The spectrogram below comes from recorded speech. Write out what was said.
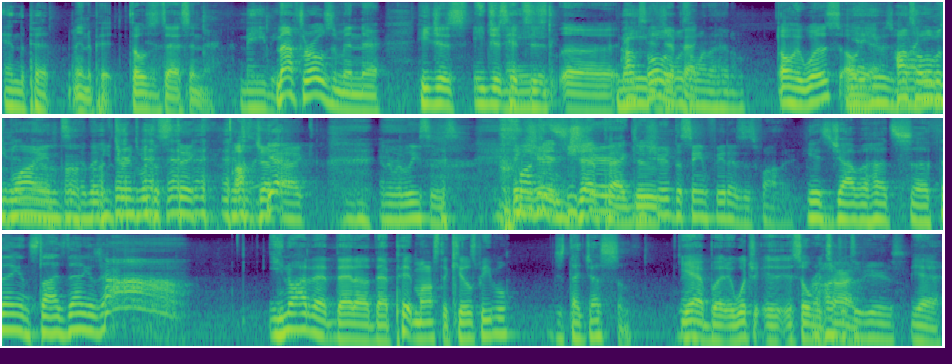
In the pit, in the pit. Throws his ass in there. Maybe. Not throws him in there. He just he just hits his. uh Han Solo was the one that hit him. Oh, it was. Oh Yeah, yeah, he was- Han blind. Solo was blind, and then he turns with the stick, hits his Oh, yeah. jetpack, and it releases. fucking He shared- jetpack, He dude. shared the same fate as his father. He hits Jabba the Hutt's uh, thing and slides down. He goes, ah! You know how that that uh, that pit monster kills people? Just digests him. Yeah, but it, which it's For over hundreds of years. Yeah,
